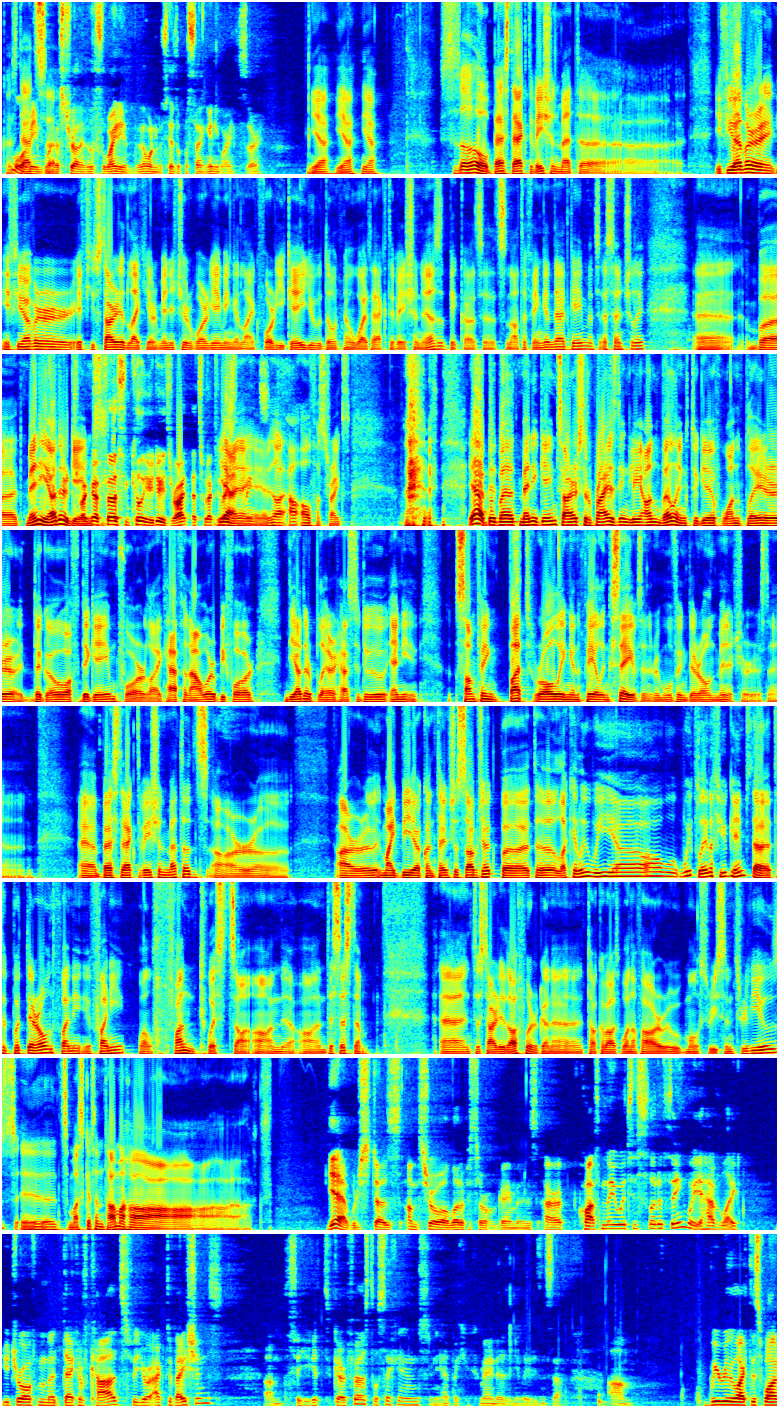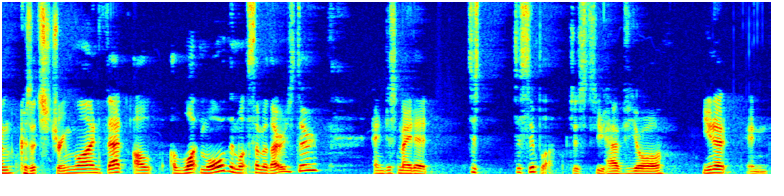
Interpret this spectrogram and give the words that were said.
Because well, that's I mean, uh, Australian Lithuanian, no one understands what we're saying anyway. So. Yeah, yeah, yeah. So best activation meta. If you ever, if you ever, if you started like your miniature wargaming in like 40k, you don't know what activation is because it's not a thing in that game. It's essentially, uh, but many other games. So I go first and kill your dudes, right? That's what activation yeah, yeah, means. Yeah, alpha strikes. yeah, but, but many games are surprisingly unwilling to give one player the go of the game for like half an hour before the other player has to do any something but rolling and failing saves and removing their own miniatures. And uh, best activation methods are. Uh, are might be a contentious subject, but uh, luckily we uh, we played a few games that put their own funny, funny, well, fun twists on on, on the system. And to start it off, we're gonna talk about one of our most recent reviews. It's Musket and Tomahawks. Yeah, which does. I'm sure a lot of historical gamers are quite familiar with this sort of thing, where you have like you draw from a deck of cards for your activations. Um, so you get to go first or second, and you have like your commanders and your leaders and stuff. Um, we really like this one because it streamlined that a, a lot more than what some of those do, and just made it just simpler. Just you have your unit and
